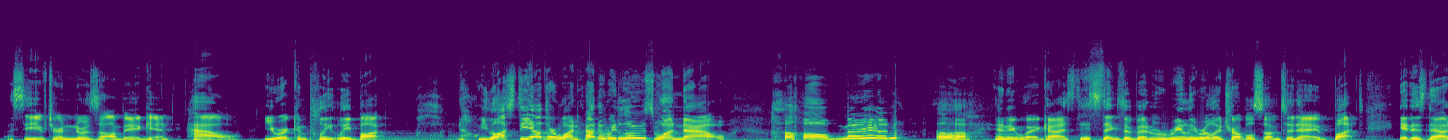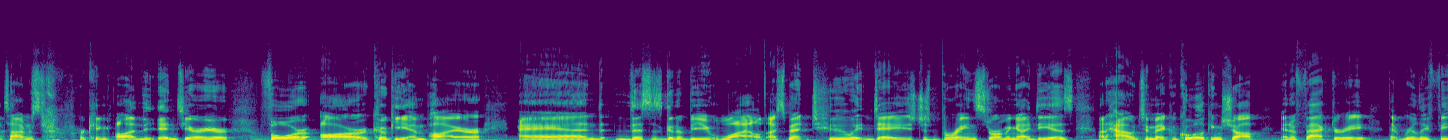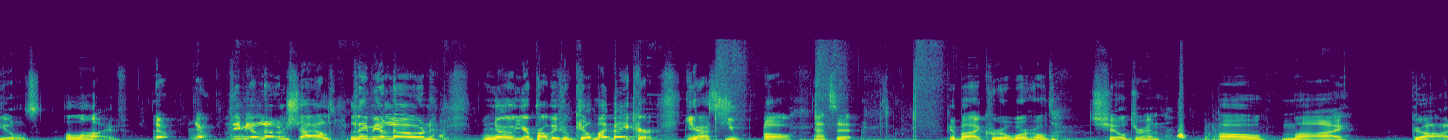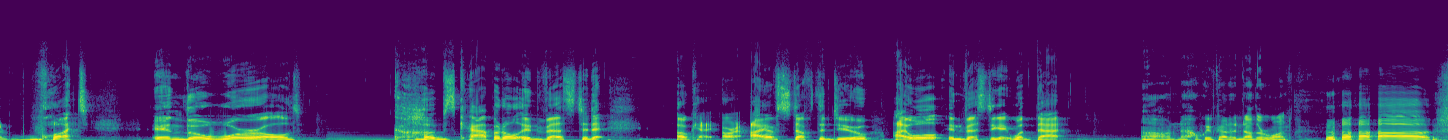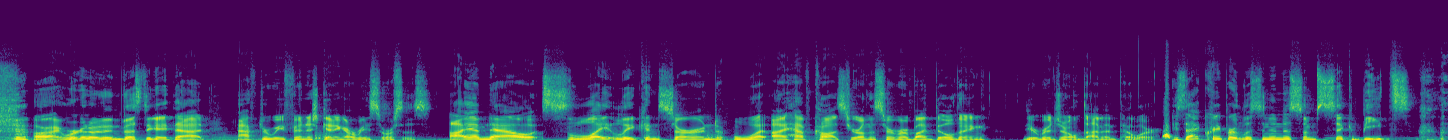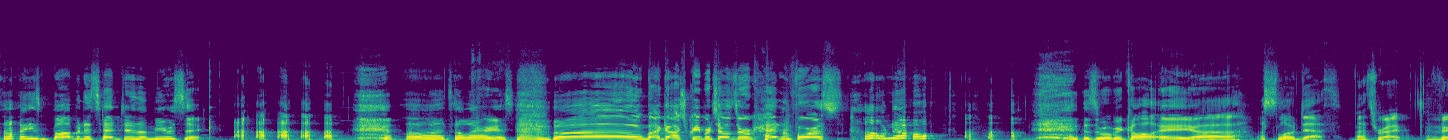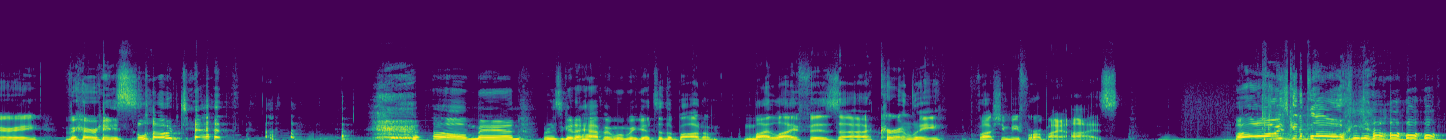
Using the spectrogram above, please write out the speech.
I see you've turned into a zombie again. How? You are completely bought. Oh, no, we lost the other one. How do we lose one now? Oh, man. Oh, anyway, guys, these things have been really, really troublesome today, but it is now time to start working on the interior for our cookie empire. And this is to be wild. I spent two days just brainstorming ideas on how to make a cool looking shop in a factory that really feels alive. No, no, leave me alone, child. Leave me alone. No, you're probably who killed my baker. Yes, you. Oh, that's it. Goodbye, cruel world. Children. Oh my god. What in the world? Cubs Capital invest today. Okay, all right. I have stuff to do. I will investigate what that. Oh no, we've got another one. All right, we're going to investigate that after we finish getting our resources. I am now slightly concerned what I have caused here on the server by building the original diamond pillar. Is that creeper listening to some sick beats? He's bobbing his head to the music. oh, that's hilarious. Oh my gosh, creeper toads are heading for us. Oh no. this is what we call a uh, a slow death. That's right. A very, very slow death. oh man. What is gonna happen when we get to the bottom? My life is uh, currently flashing before my eyes. Oh, he's gonna blow! No!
